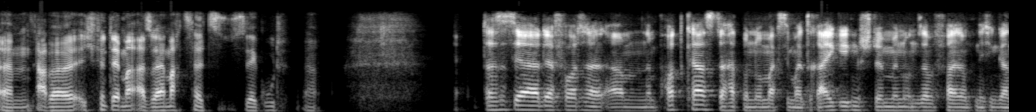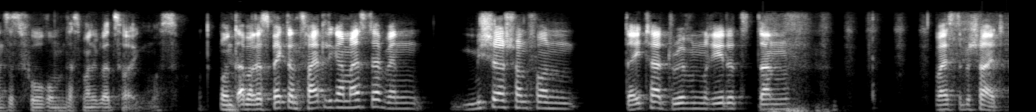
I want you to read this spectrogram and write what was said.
Ähm, aber ich finde, er, also er macht es halt sehr gut. Ja. Das ist ja der Vorteil an einem Podcast. Da hat man nur maximal drei Gegenstimmen in unserem Fall und nicht ein ganzes Forum, das man überzeugen muss. Und aber Respekt an Zweitligameister, wenn Mischa schon von Data-Driven redet, dann weißt du Bescheid.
